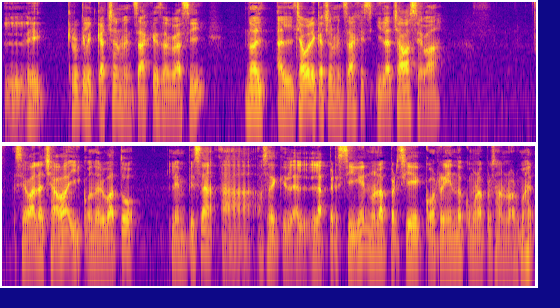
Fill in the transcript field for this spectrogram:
creo que le cachan mensajes o algo así no, al, chavo le cachan mensajes y la chava se va. Se va la chava y cuando el vato le empieza a... O sea, que la, persigue, no la persigue corriendo como una persona normal.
